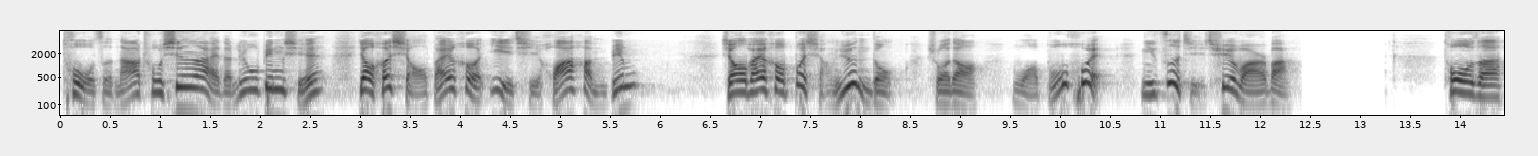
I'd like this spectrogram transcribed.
兔子拿出心爱的溜冰鞋，要和小白鹤一起滑旱冰。小白鹤不想运动，说道：“我不会，你自己去玩吧。”兔子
